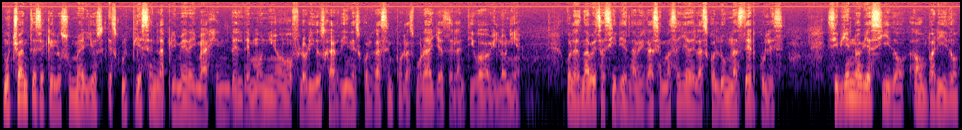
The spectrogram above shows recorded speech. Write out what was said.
mucho antes de que los sumerios esculpiesen la primera imagen del demonio o floridos jardines colgasen por las murallas de la antigua Babilonia, o las naves asirias navegasen más allá de las columnas de Hércules, si bien no había sido aún parido,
